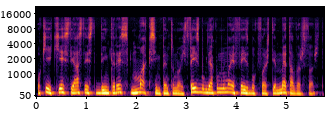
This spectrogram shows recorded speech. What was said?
ok, chestia asta este de interes maxim pentru noi. Facebook de acum nu mai e Facebook first, e Metaverse first.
